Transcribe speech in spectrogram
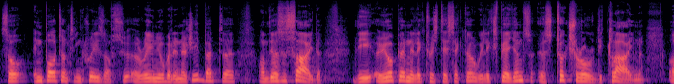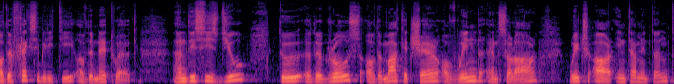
So important increase of renewable energy, but uh, on the other side, the European electricity sector will experience a structural decline of the flexibility of the network. And this is due to the growth of the market share of wind and solar, which are intermittent,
